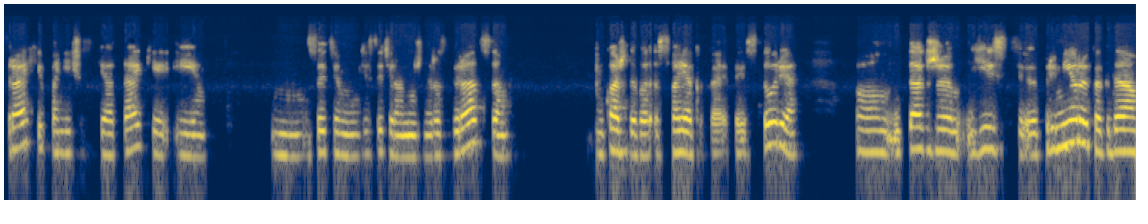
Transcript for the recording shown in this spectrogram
страхи, панические атаки, и с этим действительно нужно разбираться. У каждого своя какая-то история. Также есть э, примеры, когда,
